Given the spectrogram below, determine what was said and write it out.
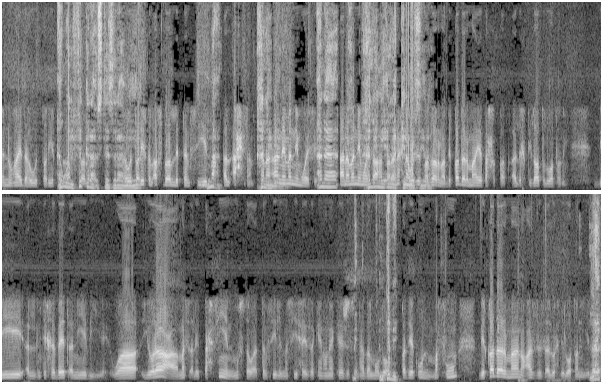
إنه هذا هو الطريق هو الأفضل. الفكرة أستاذ رامي. هو الطريق الأفضل للتمثيل مع الأحسن. أنا أنا ماني موافق. أنا أنا ماني موافق نحن وجهة نظرنا بقدر ما يتحقق الاختلاط الوطني. بالانتخابات النيابية. ويراعى مسألة تحسين مستوى التمثيل المسيحي إذا كان هناك هاجس من هذا الموضوع انتبه. قد يكون مفهوم بقدر ما نعزز الوحدة الوطنية. لا,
